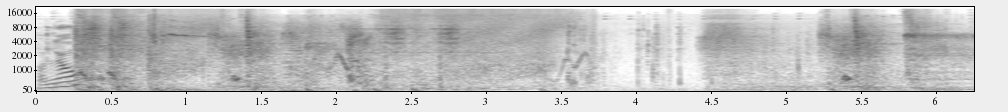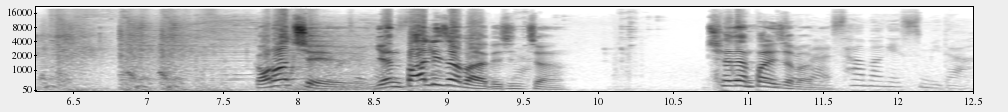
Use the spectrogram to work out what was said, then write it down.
안녕? 그렇지 얜 빨리 잡아야 돼 진짜 최대한 빨리 잡아야 사망했습니다.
